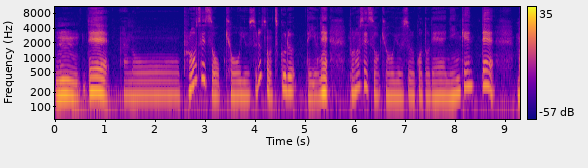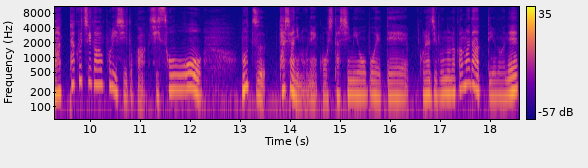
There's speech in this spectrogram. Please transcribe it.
うん。で、あの、プロセスを共有する、その作るっていうね、プロセスを共有することで人間って全く違うポリシーとか思想を持つ他者にもね、こう親しみを覚えて、これは自分の仲間だっていうのはね、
